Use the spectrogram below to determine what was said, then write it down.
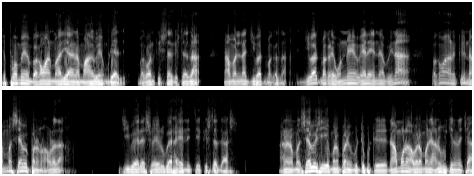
எப்போவுமே பகவான் மாதிரியா நம்ம ஆகவே முடியாது. பகவான் கிருஷ்ணர் கிருஷ்ணர் தான். நாம் எல்லாம் ஜீவாத்மாக்கள் தான். ஜீவாத்மாக்களை ஒன்றே வேலை என்ன அப்படின்னா பகவானுக்கு நம்ம சேவை பண்ணணும் அவ்வளோதான் ஜீவேர ஸ்வயரூப ஹய நித்திய கிருஷ்ணதாஸ் ஆனால் நம்ம சேவை செய்ய மனப்பான்மை விட்டுவிட்டு நாமளும் அவரை மாதிரி அனுபவிக்க நினச்சா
